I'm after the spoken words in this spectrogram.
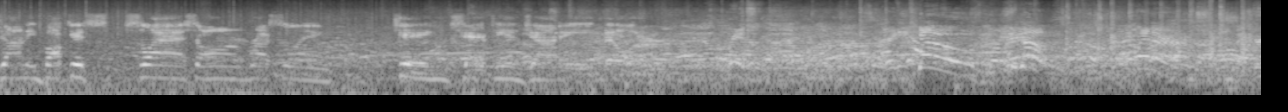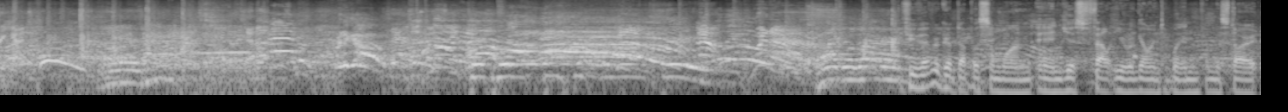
Johnny Buckets slash arm wrestling king champion Jonny Miller. Ready, go! Ready, go! Winner! Make sure you got it. Ready to go. If gripped up with someone and just felt you were going to win from the start,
